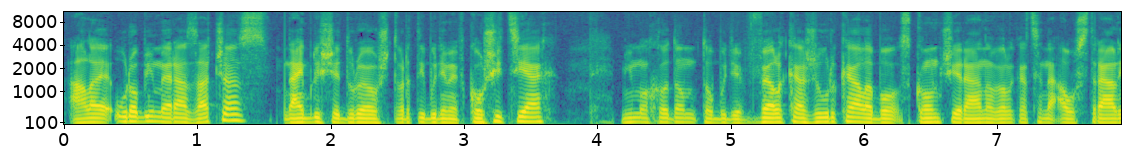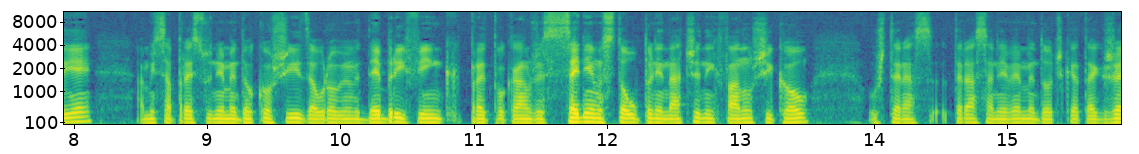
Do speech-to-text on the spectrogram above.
ale urobíme raz za čas. Najbližšie 2.4. budeme v Košiciach. Mimochodom, to bude veľká žúrka, lebo skončí ráno veľká cena Austrálie a my sa presunieme do Košíc a urobíme debriefing. Predpokladám, že 700 úplne nadšených fanúšikov už teraz, teraz sa nevieme dočkať. Takže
